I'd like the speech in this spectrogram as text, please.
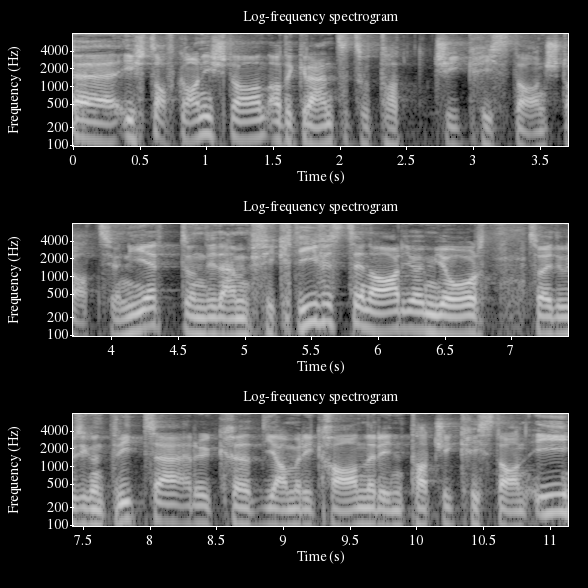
Äh, ist in Afghanistan an der Grenze zu Tadschikistan stationiert und in diesem fiktiven Szenario im Jahr 2013 rücken die Amerikaner in Tadschikistan ein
